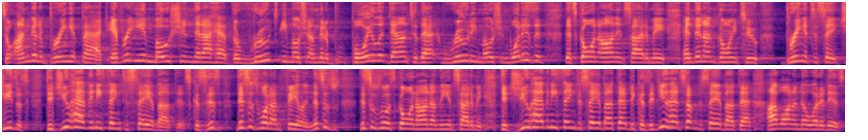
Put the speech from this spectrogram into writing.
So I'm going to bring it back. Every emotion that I have, the root emotion, I'm going to boil it down to that root emotion. What is it that's going on inside of me? And then I'm going to bring it to say, Jesus, did you have anything to say about this? Because this, this is what I'm feeling. This is, this is what's going on on the inside of me. Did you have anything to say about that? Because if you had something to say about that, I want to know what it is.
